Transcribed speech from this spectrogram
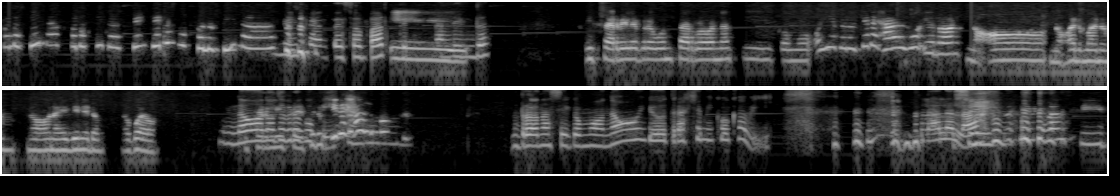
Golosinas, golosinas, ¿quién quiere sus golosinas? Me encanta esa parte, Y, tan linda. Y Harry le pregunta a Ron así como, oye, ¿pero quieres algo? Y Ron, no, no, hermano, no, no hay dinero, no puedo. No, no te dice, ¿pero preocupes. quieres como- Ron así como, no, yo traje mi cocaví. la, la, la. Sí.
